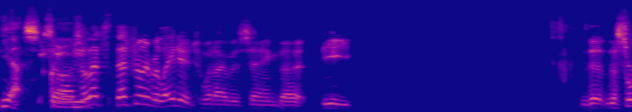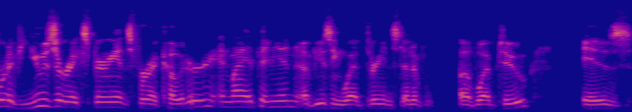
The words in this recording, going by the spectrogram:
Yes. So, Um, so that's that's really related to what I was saying. The the the the sort of user experience for a coder, in my opinion, of using Web three instead of of Web two, is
